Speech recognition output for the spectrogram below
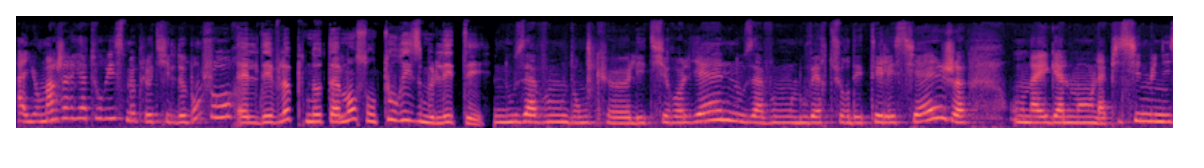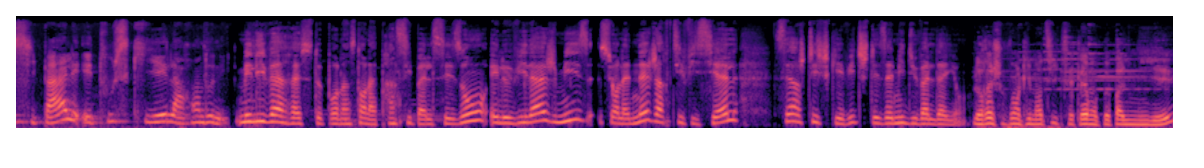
Aillon Margeria Tourisme, Clotilde, bonjour. Elle développe notamment son tourisme l'été. Nous avons donc euh, les tyroliennes, nous avons l'ouverture des télésièges, on a également la piscine municipale et tout ce qui est la randonnée. Mais l'hiver reste pour l'instant la principale saison et le village mise sur la neige artificielle. Serge Tischkevich des Amis du Val d'Aillon. Le réchauffement climatique, c'est clair, on peut pas le nier.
